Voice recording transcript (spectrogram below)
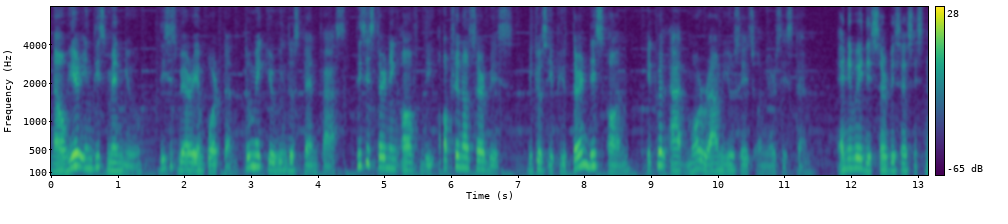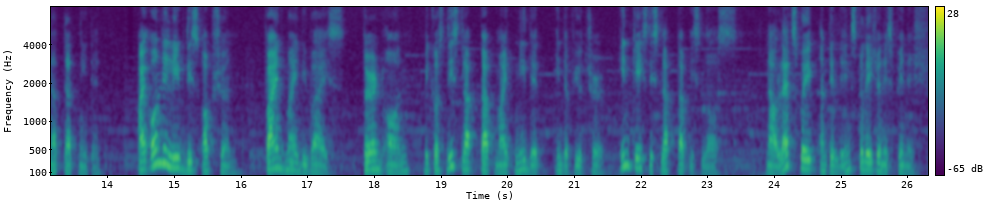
Now here in this menu, this is very important to make your Windows 10 fast. This is turning off the optional service because if you turn this on, it will add more RAM usage on your system. Anyway, these services is not that needed. I only leave this option, find my device, turned on because this laptop might need it in the future in case this laptop is lost. Now let's wait until the installation is finished.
